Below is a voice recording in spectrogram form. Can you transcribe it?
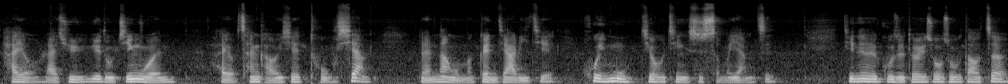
还有来去阅读经文，还有参考一些图像，能让我们更加理解会幕究竟是什么样子。今天的故事都会说说到这。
